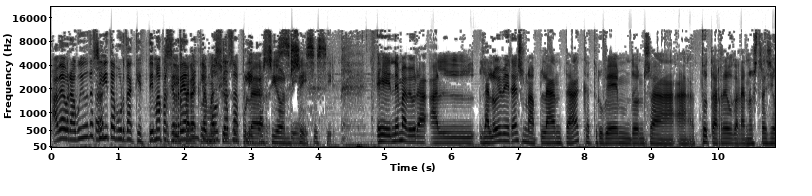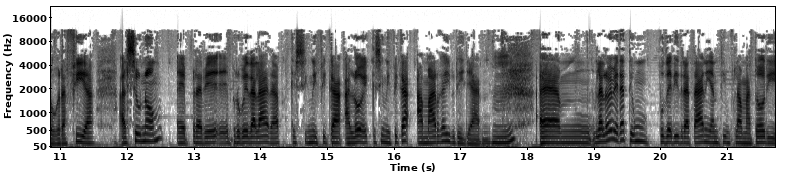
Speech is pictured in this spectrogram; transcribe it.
A veure, avui heu decidit abordar aquest tema perquè per realment té aclamació moltes popular. aplicacions. Sí, sí, sí. Eh, anem a veure, l'aloe vera és una planta que trobem doncs, a, a tot arreu de la nostra geografia. El seu nom eh, preve, eh, prové de l'àrab, que significa aloe, que significa amarga i brillant. Mm. Eh, L'aloe vera té un poder hidratant i antiinflamatori,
